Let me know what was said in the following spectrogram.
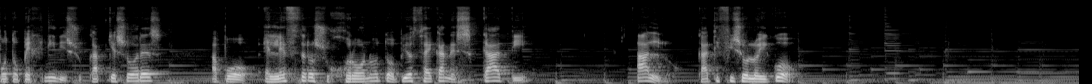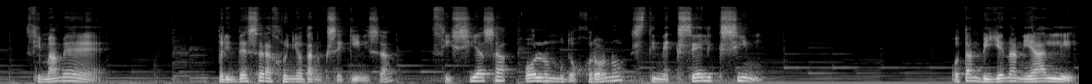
από το παιχνίδι σου, κάποιες ώρες από ελεύθερο σου χρόνο το οποίο θα έκανες κάτι άλλο, κάτι φυσιολογικό. Θυμάμαι πριν τέσσερα χρόνια όταν ξεκίνησα, θυσίασα όλον μου το χρόνο στην εξέλιξή μου. Όταν πηγαίναν οι άλλοι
